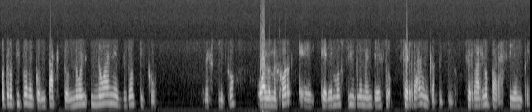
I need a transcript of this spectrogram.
otro tipo de contacto, no no anecdótico. ¿Me explico? O a lo mejor eh, queremos simplemente eso, cerrar un capítulo, cerrarlo para siempre.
